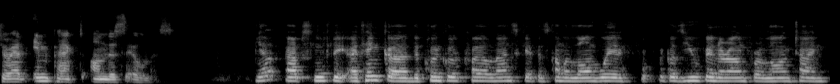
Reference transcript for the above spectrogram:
to have impact on this illness. Yeah, absolutely. I think uh, the clinical trial landscape has come a long way for, because you've been around for a long time.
